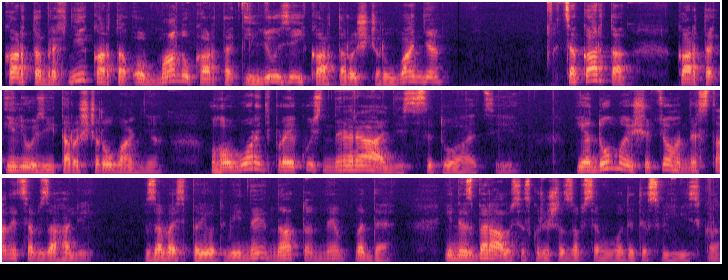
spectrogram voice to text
Карта брехні, карта обману, карта ілюзій, карта розчарування. Ця карта, карта ілюзій та розчарування, говорить про якусь нереальність ситуації. Я думаю, що цього не станеться взагалі. За весь період війни НАТО не введе і не збиралося, скоріше за все, вводити свої війська.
